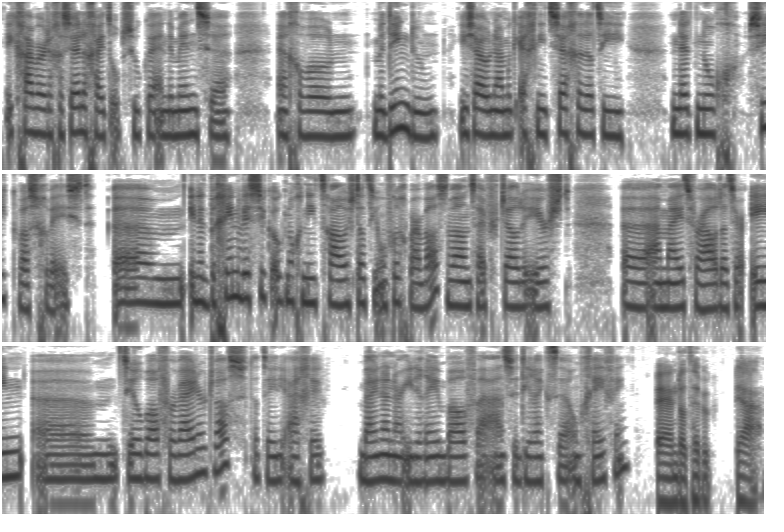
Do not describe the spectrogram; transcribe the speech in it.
ik ga weer de gezelligheid opzoeken en de mensen en gewoon mijn ding doen. Je zou namelijk echt niet zeggen dat hij net nog ziek was geweest. Um, in het begin wist ik ook nog niet trouwens dat hij onvruchtbaar was. Want hij vertelde eerst uh, aan mij het verhaal dat er één um, teelbal verwijderd was. Dat deed hij eigenlijk bijna naar iedereen, behalve aan zijn directe omgeving. En dat heb ik, ja,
